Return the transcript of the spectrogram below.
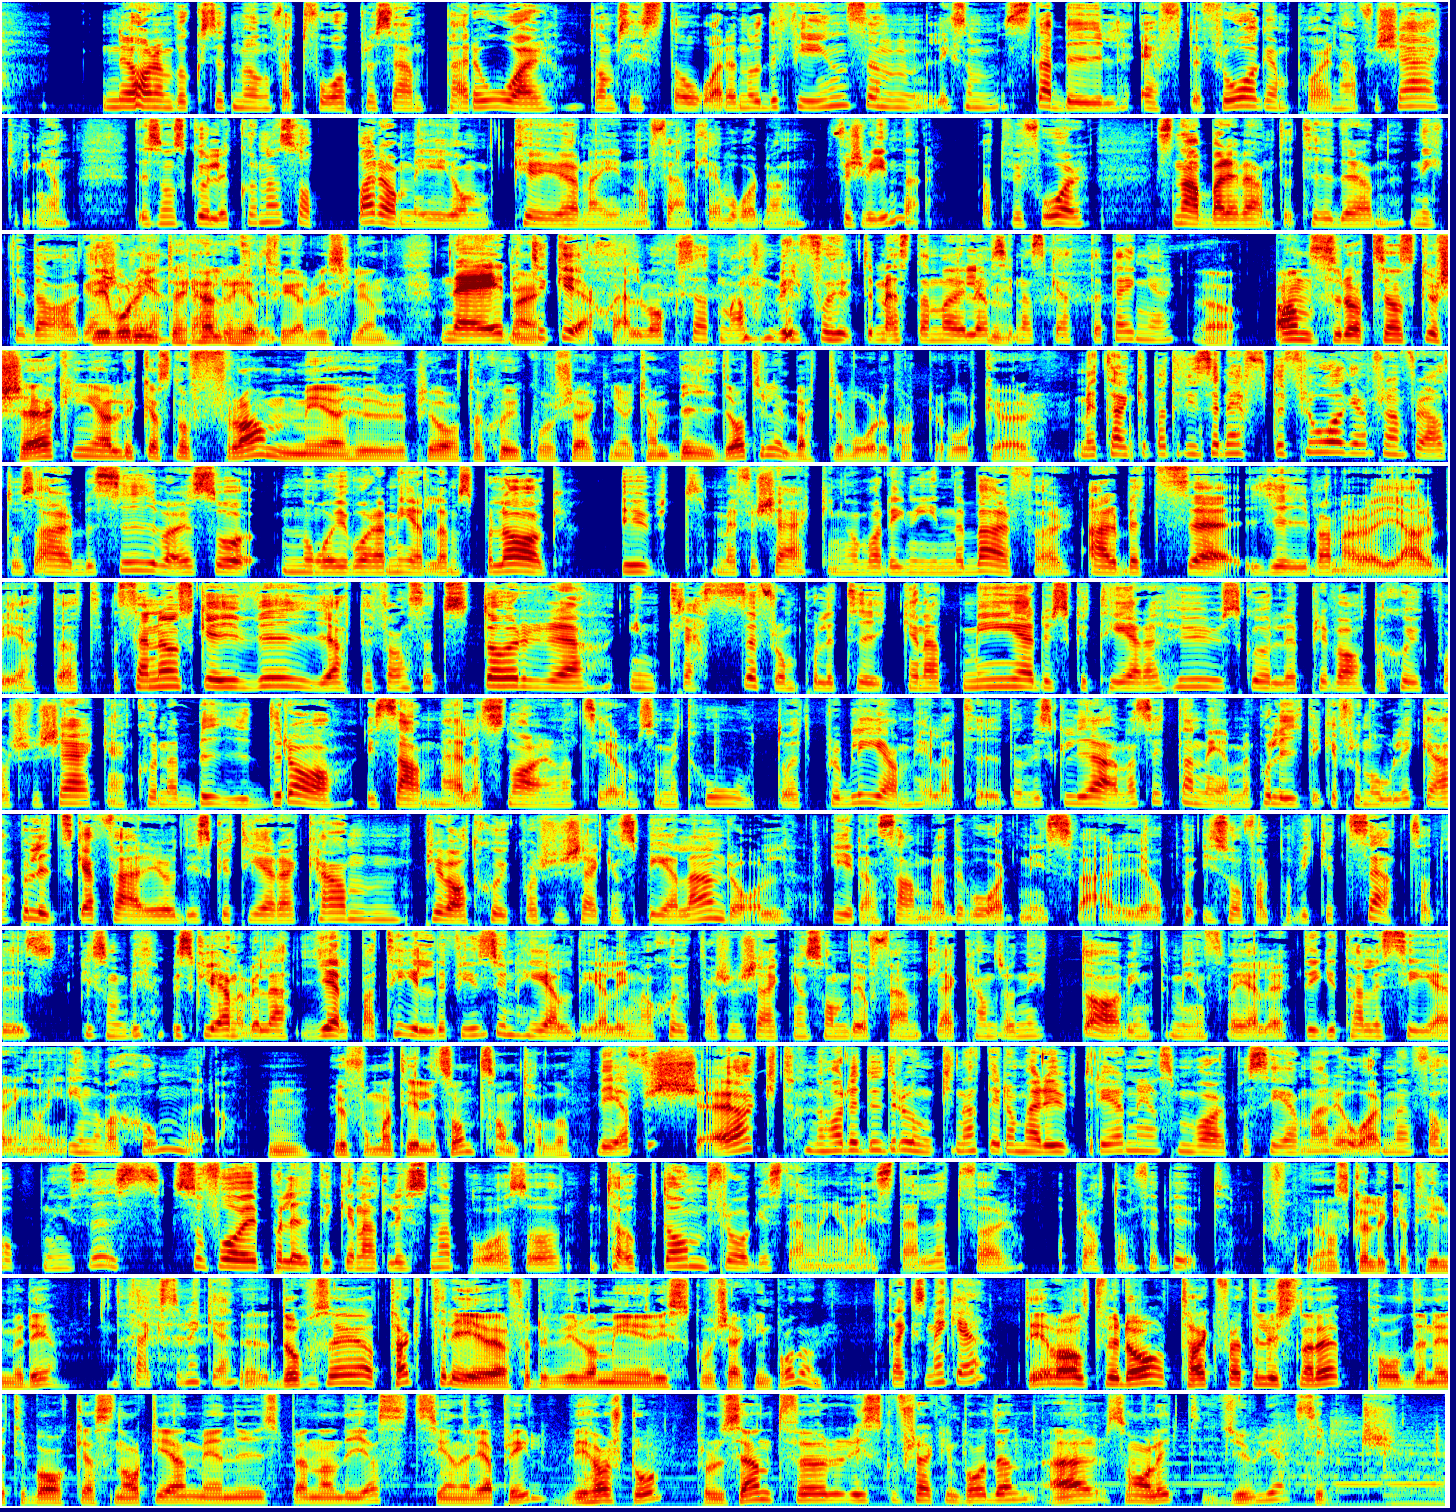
nu har de vuxit med ungefär 2% per år de sista åren och det finns en liksom stabil efterfrågan på den här försäkringen. Det som skulle kunna stoppa dem är om köerna i den offentliga vården försvinner att vi får snabbare väntetider än 90 dagar. Det vore inte heller helt fel visserligen. Nej, det Nej. tycker jag själv också, att man vill få ut det mesta möjliga av mm. sina skattepengar. Ja. Anser du att Svenska Försäkringar lyckas nå fram med hur privata sjukvårdsförsäkringar kan bidra till en bättre vård och kortare vårdköer? Med tanke på att det finns en efterfrågan framförallt hos arbetsgivare så når ju våra medlemsbolag ut med försäkring och vad det innebär för arbetsgivarna i arbetet. Sen önskar ju vi att det fanns ett större intresse från politiken att mer diskutera hur skulle privata sjukvårdsförsäkringar kunna bidra i samhället snarare än att se dem som ett hot och ett problem hela tiden. Vi skulle gärna sitta ner med politiker från olika politiska färger och diskutera kan privat sjukvårdsförsäkring spela en roll i den samlade vården i Sverige och i så fall på vilket sätt så att vi, liksom, vi skulle gärna vilja hjälpa till. Det finns ju en hel del inom sjukvårdsförsäkringen som det offentliga kan dra nytta av, inte minst vad gäller digitalisering och innovationer. Mm. Hur får man till ett sådant samtal då? Vi har försökt. Nu har det drunknat i de här utredningarna som varit på senare år, men förhoppningsvis så får vi politikerna att lyssna på oss och ta upp de frågeställningarna istället för att prata om förbud. Då får vi önska lycka till med det. Tack så mycket. Eh, då säger jag tack till dig för att du vill vara med i Risk och försäkringspodden. Tack så mycket. Det var allt för idag. Tack för att ni lyssnade. Podden är tillbaka snart igen med en ny spännande gäst senare i april. Vi hörs då. Producent för Risk och försäkringspodden är som vanligt Julia Siverts.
